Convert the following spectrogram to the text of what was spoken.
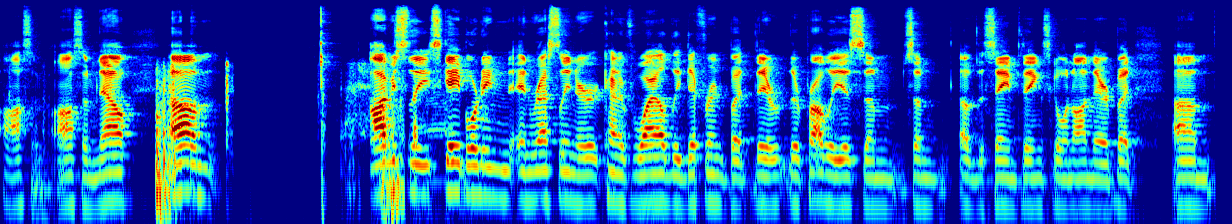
Awesome, awesome. Now, um, obviously, skateboarding and wrestling are kind of wildly different, but there there probably is some some of the same things going on there. But um,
